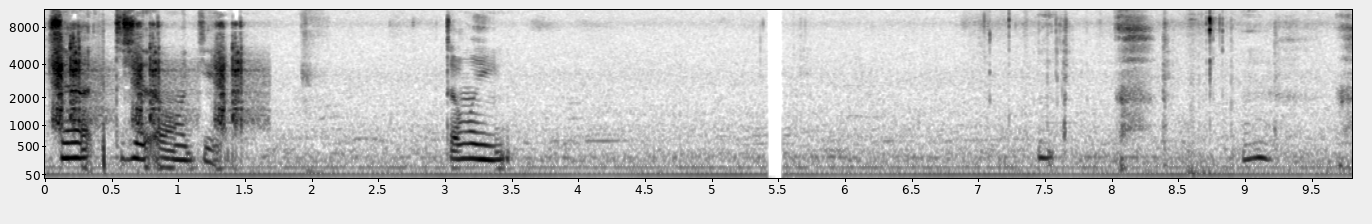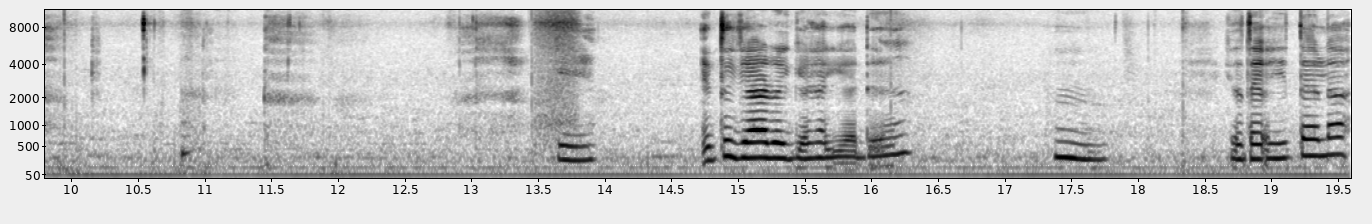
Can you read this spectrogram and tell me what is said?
saya tunjuk orang lagi. Kita main. Okay. Itu cara dia saya ada. Hmm. Kita tengok cerita lah.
